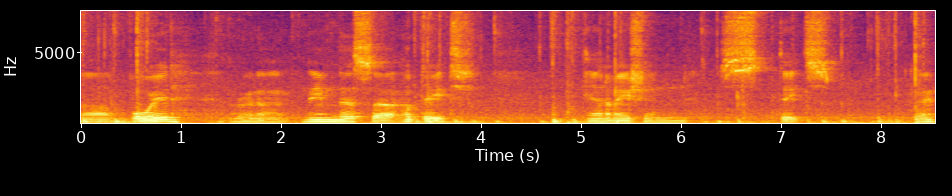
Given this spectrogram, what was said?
Uh, void. We're gonna name this uh, update animation states. Okay.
